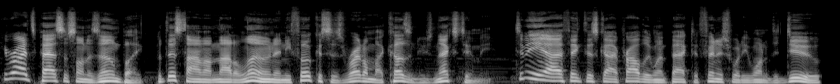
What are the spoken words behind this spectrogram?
He rides past us on his own bike, but this time I'm not alone and he focuses right on my cousin who's next to me. To me, I think this guy probably went back to finish what he wanted to do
